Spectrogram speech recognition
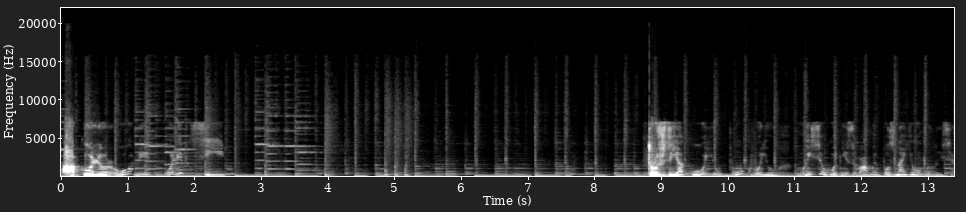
Та кольорові олівці. Тож з якою буквою ми сьогодні з вами познайомилися?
